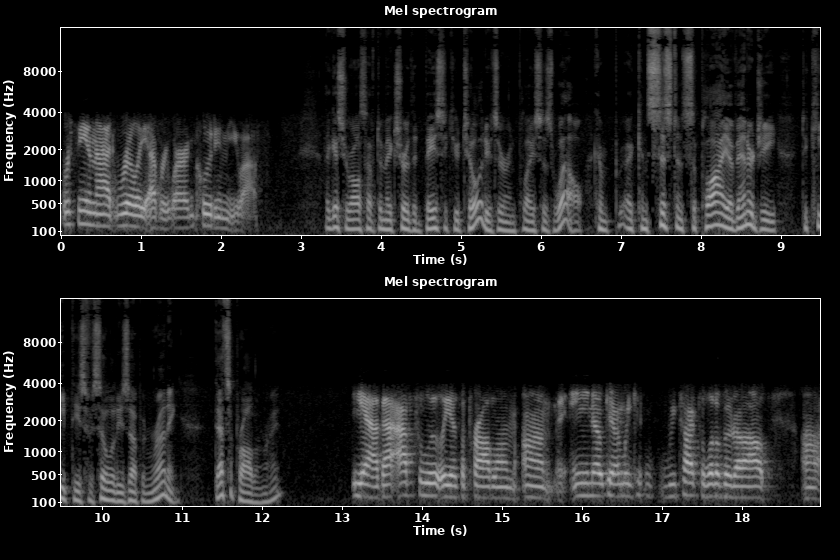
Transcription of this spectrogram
We're seeing that really everywhere including the US I guess you also have to make sure that basic utilities are in place as well, Com- a consistent supply of energy to keep these facilities up and running. That's a problem, right? Yeah, that absolutely is a problem. Um, and you know, again, we we talked a little bit about uh,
